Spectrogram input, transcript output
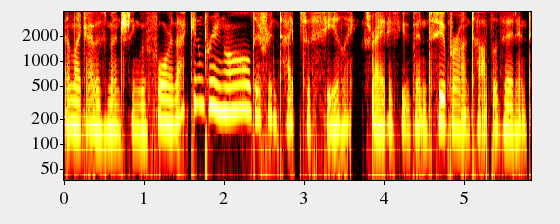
And like I was mentioning before, that can bring all different types of feelings, right? If you've been super on top of it and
